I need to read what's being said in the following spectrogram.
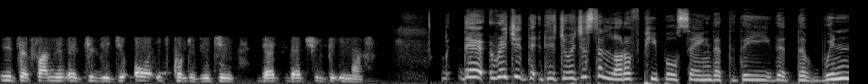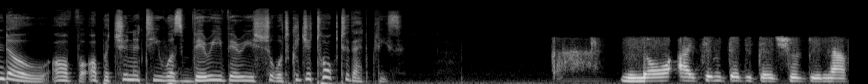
it's a farming activity or it's contributing, that that should be enough. There, Reggie, there were just a lot of people saying that the that the window of opportunity was very very short. Could you talk to that, please? No, I think 30 days should be enough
